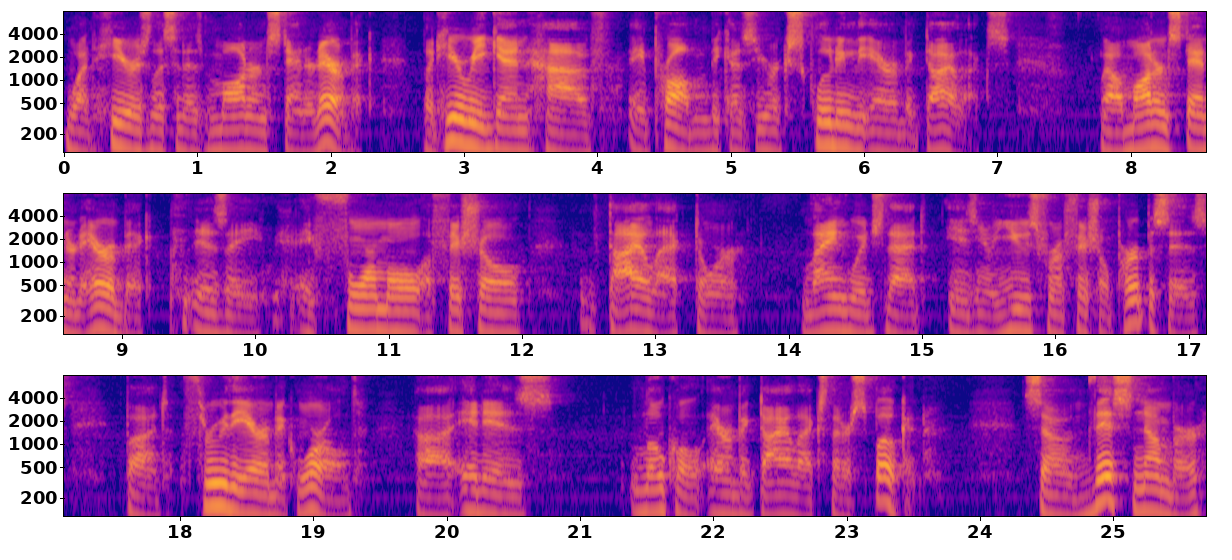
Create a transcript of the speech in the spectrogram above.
what here is listed as modern standard Arabic. But here we again have a problem because you're excluding the Arabic dialects. Well, modern standard Arabic is a, a formal, official dialect or language that is you know, used for official purposes, but through the Arabic world, uh, it is local Arabic dialects that are spoken. So this number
